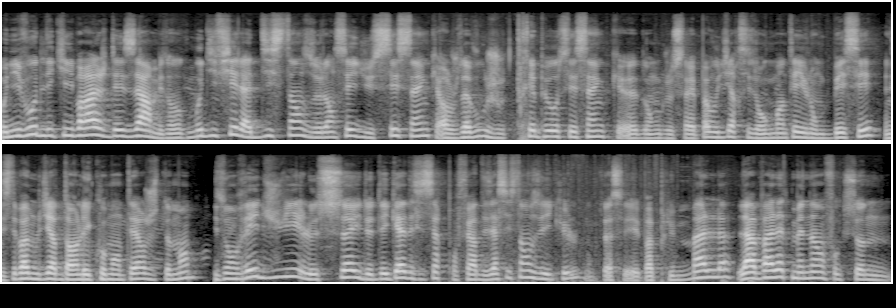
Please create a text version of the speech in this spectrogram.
Au niveau de l'équilibrage des armes, ils ont donc modifié la distance de lancer du C5. Alors je vous avoue je joue très peu au C5, euh, donc je ne saurais pas vous dire s'ils ont augmenté ou l'ont baissé. N'hésitez pas à me le dire dans les commentaires justement. Ils ont réduit le seuil de dégâts nécessaires pour faire des assistances véhicules, donc ça c'est pas plus mal. La valette maintenant fonctionne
